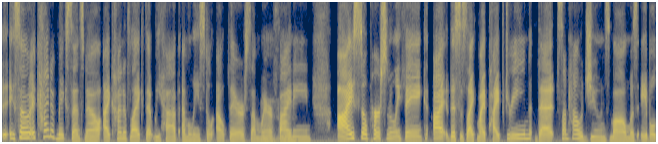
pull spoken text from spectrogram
it, it, so it kind of makes sense now. I kind of like that we have Emily still out there somewhere Mhm. fighting. I still personally think I this is like my pipe dream that somehow June's mom was able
